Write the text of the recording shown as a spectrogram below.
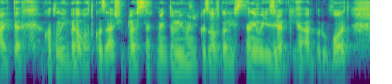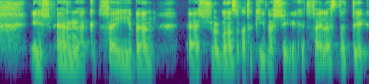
high-tech katonai beavatkozások lesznek, mint ami mondjuk az afganisztáni vagy az iraki háború volt, és ennek fejében elsősorban azokat a képességeket fejlesztették,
